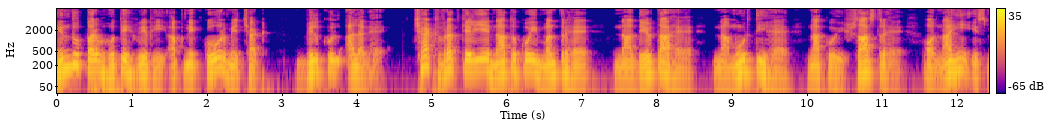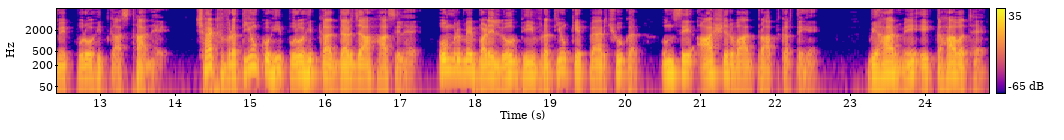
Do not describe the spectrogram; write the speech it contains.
हिंदू पर्व होते हुए भी अपने कोर में छठ बिल्कुल अलग है। छठ व्रत के लिए ना तो कोई मंत्र है, ना देवता है, ना मूर्ति है, ना कोई शास्त्र है और ना ही इसमें पुरोहित का स्थान है। छठ व्रतियों को ही पुरोहित का दर्जा हासिल है। उम्र में बड़े लोग भी व्रतियों के पैर छूकर उनसे आशीर्वाद प्राप्त करते हैं। बिहार में एक कहावत है,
